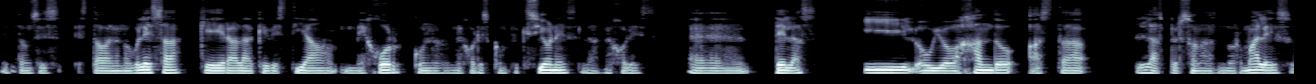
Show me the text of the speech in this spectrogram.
Entonces estaba la nobleza, que era la que vestía mejor, con las mejores confecciones, las mejores eh, telas, y luego iba bajando hasta las personas normales,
